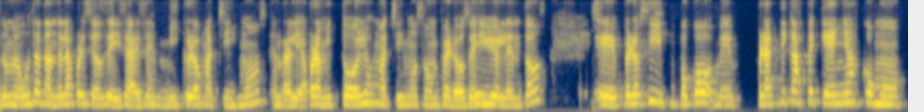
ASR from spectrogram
no me gusta tanto la expresión, se dice a veces micromachismos. En realidad, para mí todos los machismos son feroces y violentos. Eh, pero sí, un poco prácticas pequeñas como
